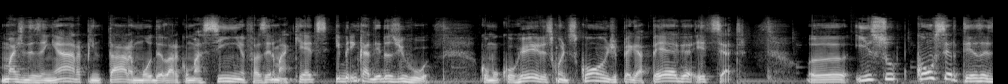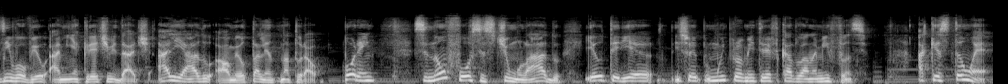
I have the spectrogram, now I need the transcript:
mais de desenhar, pintar, modelar com massinha, fazer maquetes e brincadeiras de rua, como correr, esconde-esconde, pega-pega, etc. Uh, isso com certeza desenvolveu a minha criatividade, aliado ao meu talento natural. Porém, se não fosse estimulado, eu teria. Isso aí muito provavelmente teria ficado lá na minha infância. A questão é,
